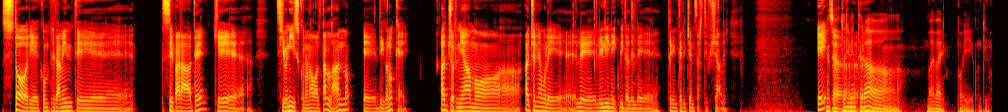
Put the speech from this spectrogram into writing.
storie completamente separate che si uniscono una volta all'anno e dicono ok, aggiorniamo, aggiorniamo le, le, le, linee guida delle, delle intelligenze artificiali. E, esatto, uh, diventerà... Vai, vai, poi continuo.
